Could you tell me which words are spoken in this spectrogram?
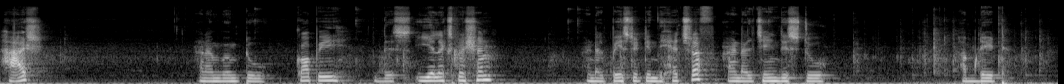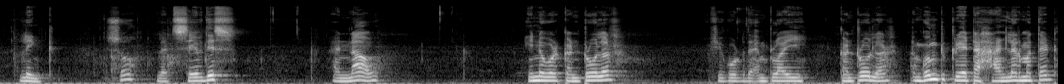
hash. And I'm going to copy this EL expression and I'll paste it in the href and I'll change this to update link. So let's save this. And now in our controller if you go to the employee controller I'm going to create a handler method.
